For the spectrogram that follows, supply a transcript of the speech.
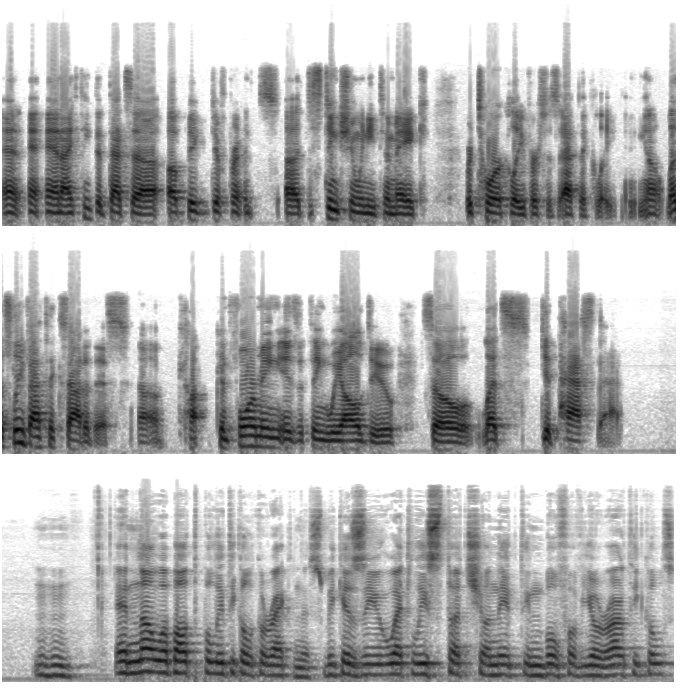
and, and I think that that's a, a big difference, a distinction we need to make rhetorically versus ethically. You know, let's leave ethics out of this. Uh, co- conforming is a thing we all do, so let's get past that. Mm-hmm. And now about political correctness, because you at least touch on it in both of your articles.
